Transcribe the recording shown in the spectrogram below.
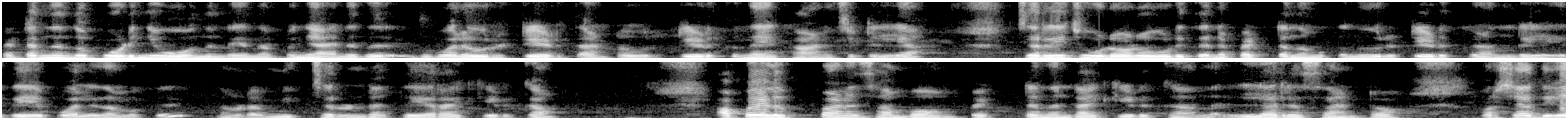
പെട്ടെന്ന് എന്തോ പൊടിഞ്ഞു പോകുന്നുണ്ടായിരുന്നു. അപ്പോൾ ഞാനിത് ഇതുപോലെ ഉരുട്ടിയെടുത്താണ് കേട്ടോ ഉരുട്ടിയെടുക്കുന്ന ഞാൻ കാണിച്ചിട്ടില്ല. ചെറിയ ചൂടോട് കൂടി തന്നെ പെട്ടെന്ന് നമുക്കൊന്ന് ഉരുട്ടിയെടുക്കുകയാണെന്നുണ്ടെങ്കിൽ ഇതേപോലെ നമുക്ക് നമ്മുടെ മിക്സറുണ്ട് തയ്യാറാക്കിയെടുക്കാം. അപ്പോൾ എളുപ്പമാണ് സംഭവം പെട്ടെന്ന് ഉണ്ടാക്കിയെടുക്കാം നല്ല രസമാണ് കേട്ടോ കുറച്ചധിക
